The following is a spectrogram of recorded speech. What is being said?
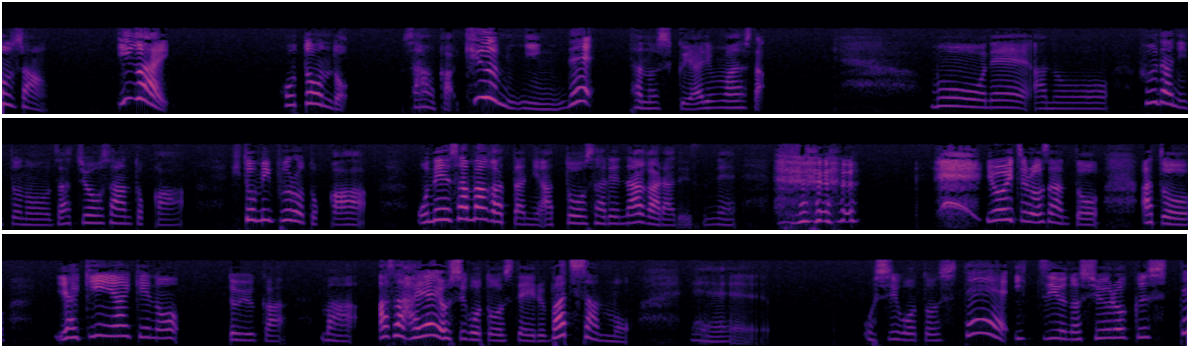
おんさん以外、ほとんど参加、9人で楽しくやりました。もうね、あのーフーダニットの座長さんとか、ひとみプロとか、お姉様方に圧倒されながらですね、陽一郎さんと、あと、夜勤明けの、というか、まあ、朝早いお仕事をしているバチさんも、えーお仕事して、一通の収録して、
